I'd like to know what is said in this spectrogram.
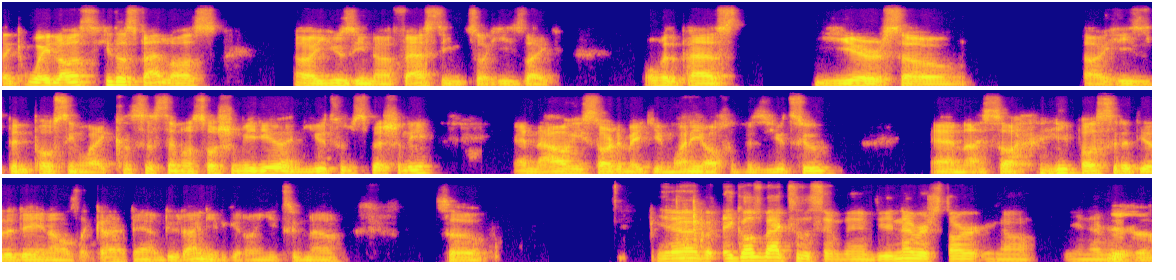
like weight loss. He does fat loss, uh, using uh, fasting. So he's like, over the past year or so, uh, he's been posting like consistent on social media and YouTube especially, and now he started making money off of his YouTube. And I saw he posted it the other day, and I was like, God damn, dude, I need to get on YouTube now. So yeah, but it goes back to the same thing. If you never start, you know, you never yeah.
